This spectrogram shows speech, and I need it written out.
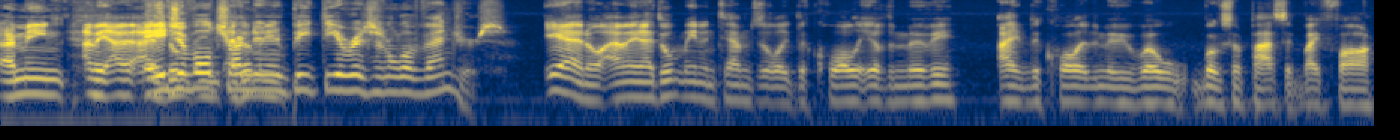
I mean, I mean, I, I Age of Ultron don't didn't mean- beat the original Avengers. Yeah, no, I mean, I don't mean in terms of like the quality of the movie. I think the quality of the movie will will surpass it by far.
